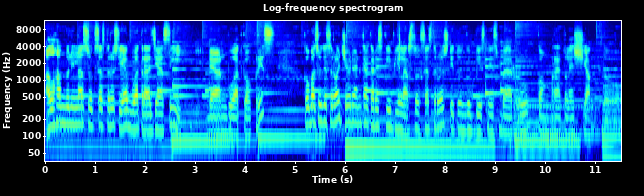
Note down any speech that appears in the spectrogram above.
Alhamdulillah sukses terus ya buat Raja Si dan buat Kokris Basuki Surojo dan kakak Rizky Bilar sukses terus ditunggu bisnis baru. Congratulations tuh.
